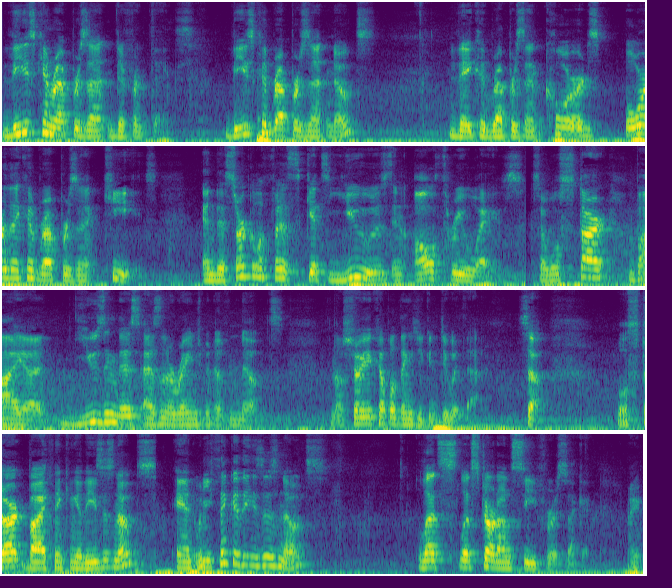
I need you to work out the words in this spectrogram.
these can represent different things. These could represent notes, they could represent chords, or they could represent keys. And the circle of fifths gets used in all three ways. So we'll start by uh, using this as an arrangement of notes. And I'll show you a couple things you can do with that. So we'll start by thinking of these as notes. And when you think of these as notes, let's let's start on C for a second, right?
